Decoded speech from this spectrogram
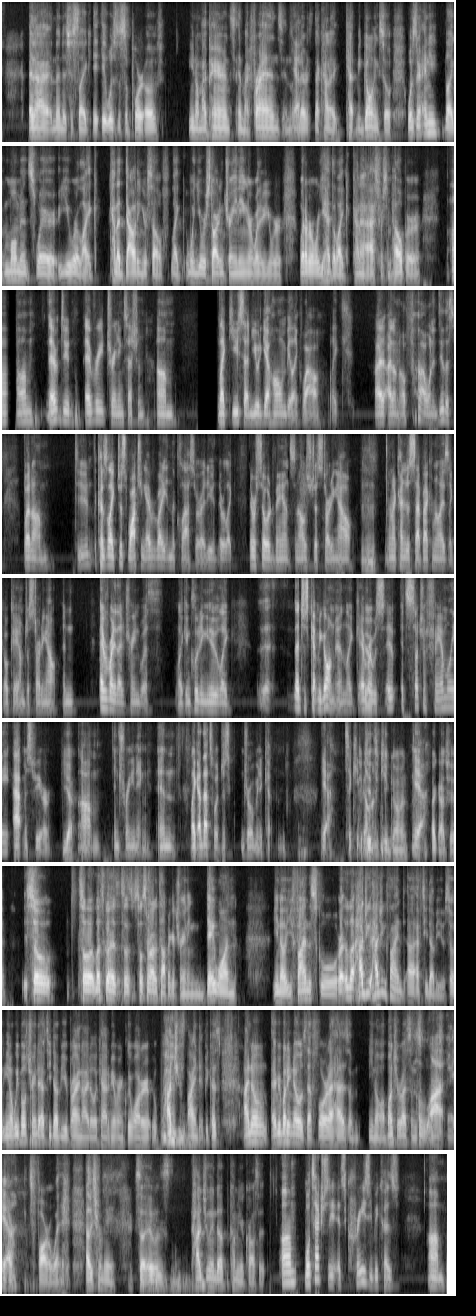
And I and then it's just like it, it was the support of you know my parents and my friends and, Yeah. and everything that kind of kept me going. So was there any like moments where you were like kind of doubting yourself, like when you were starting training or whether you were whatever, where you had to like kind of ask for some help or Um, ev- dude, every training session, um, like you said, you would get home and be like, "Wow, like, I, I don't know if I want to do this," but um, dude, because like just watching everybody in the class already, and they were like, they were so advanced, and I was just starting out, Mhm. and I kind of just sat back and realized, like, okay, I'm just starting out, and everybody that I trained with, like, including you, like. eh, That just kept me going, man. Like everybody Yeah. was. It, it's such a family atmosphere yeah. um in training and like that's what just drove me to ke- yeah to keep To going keep to keep going. yeah I got you. So, so let's go ahead. So, so we're on the topic of training, day one, you know, you find the school. Or how'd you how'd you find uh, FTW? So, you know, we both trained at FTW, Brian Idol Academy over in Clearwater. How'd you find it? Because I know everybody knows that Florida has a you know a bunch of wrestling a lot yeah everything's far away, at least for me. So it was. How did you end up coming across it? um well it's actually it's crazy because um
